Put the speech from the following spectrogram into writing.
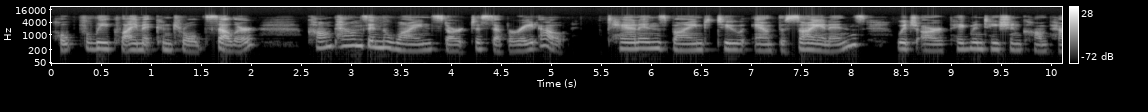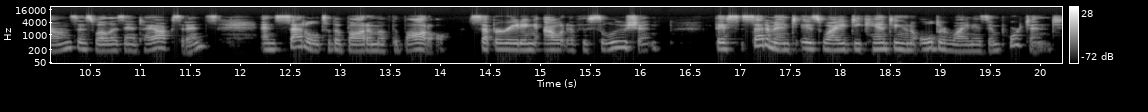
hopefully climate controlled cellar, compounds in the wine start to separate out. Tannins bind to anthocyanins, which are pigmentation compounds as well as antioxidants, and settle to the bottom of the bottle, separating out of the solution. This sediment is why decanting an older wine is important.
